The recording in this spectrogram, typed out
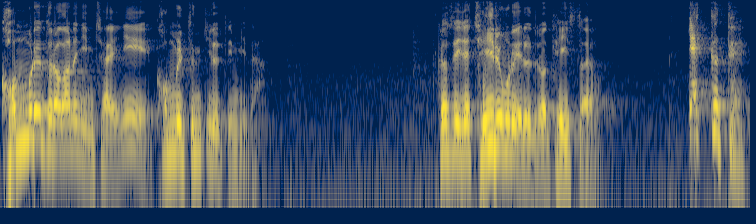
건물에 들어가는 임차인이 건물 등기를 띱니다. 그래서 이제 제 이름으로 예를 들어 돼 있어요. 깨끗해.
